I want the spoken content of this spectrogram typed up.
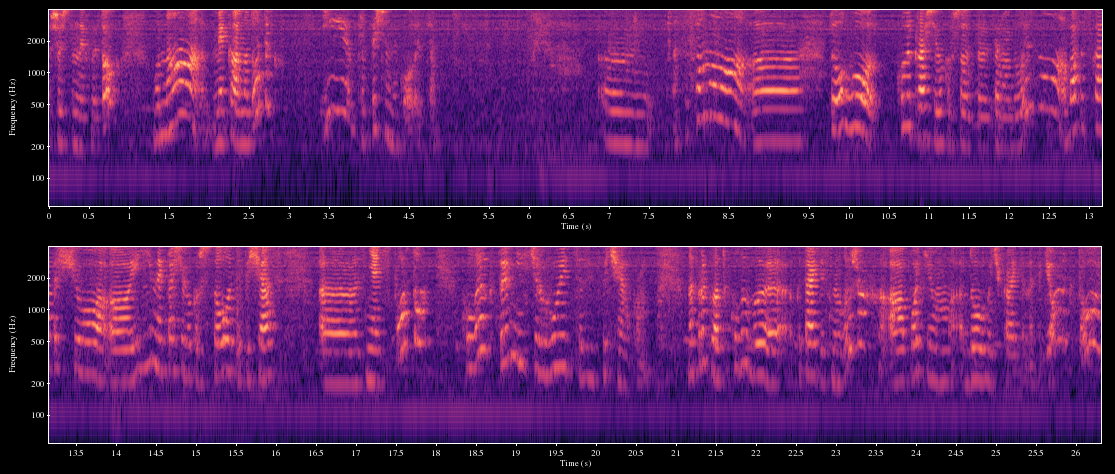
шерстяних ниток, вона м'яка на дотик і практично не колиться. Ем, Стосовно того, коли краще використовувати термобілизну, варто сказати, що е, її найкраще використовувати під час е, занять спорту, коли активність чергується з відпочинком. Наприклад, коли ви катаєтесь на лижах, а потім довго чекаєте на підйомник, то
